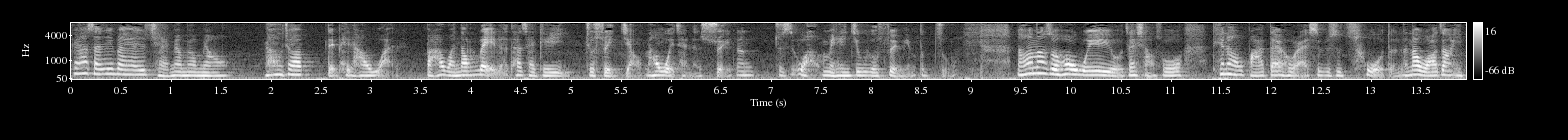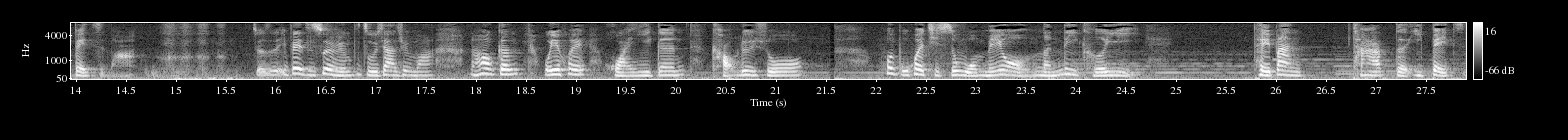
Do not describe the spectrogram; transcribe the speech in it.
因为它三更半夜就起来喵喵喵。然后就要得陪他玩，把他玩到累了，他才可以就睡觉，然后我也才能睡。那就是哇，我每天几乎都睡眠不足。然后那时候我也有在想说，天哪，我把他带回来是不是错的？难道我要这样一辈子吗？就是一辈子睡眠不足下去吗？然后跟我也会怀疑跟考虑说，会不会其实我没有能力可以陪伴。他的一辈子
